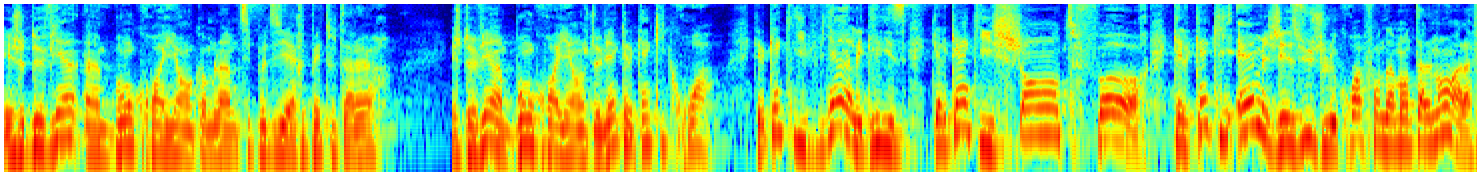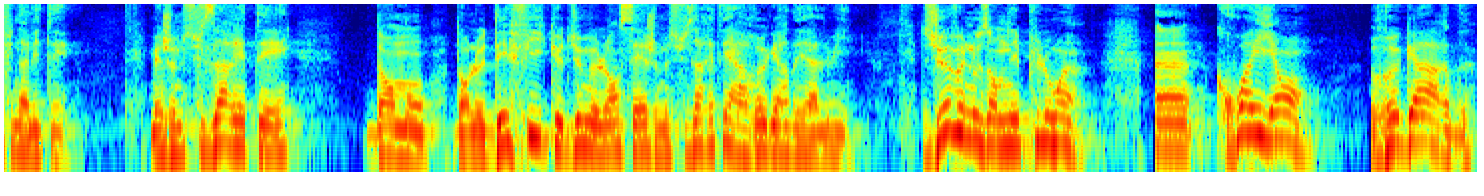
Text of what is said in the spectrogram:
Et je deviens un bon croyant, comme l'a un petit peu dit RP tout à l'heure. Et je deviens un bon croyant, je deviens quelqu'un qui croit, quelqu'un qui vient à l'église, quelqu'un qui chante fort, quelqu'un qui aime Jésus, je le crois fondamentalement à la finalité. Mais je me suis arrêté dans, mon, dans le défi que Dieu me lançait, je me suis arrêté à regarder à lui. Dieu veut nous emmener plus loin. Un croyant regarde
